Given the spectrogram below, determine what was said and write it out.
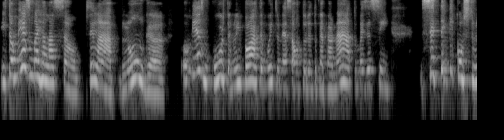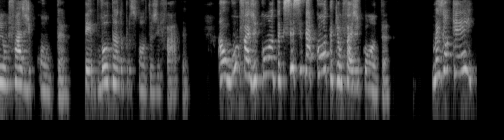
Então, mesmo uma relação, sei lá, longa, ou mesmo curta, não importa muito nessa altura do campeonato, mas assim, você tem que construir um faz de conta voltando para os contos de fada. Algum faz de conta que você se dá conta que é um faz de conta. Mas ok.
